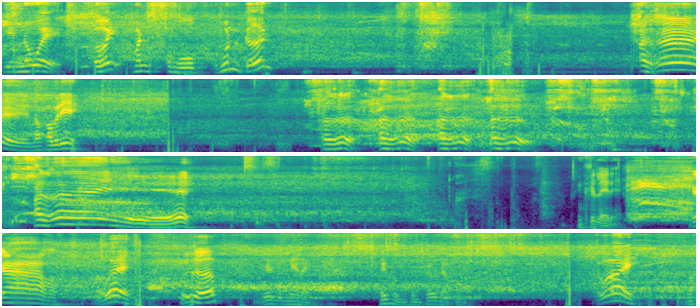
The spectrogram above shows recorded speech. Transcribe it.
เย็นนะเว้ยเอ้ย มัน โอ้โหหุ้นเกิน เอ้ยน้องเข้าไปดิ เออ เออ เออ เออ เอ้ยนี่คืออะไรเนี่ยอ้าวเอาเว้ยเฮ้ยเหรอเรียกแม่อะไรเฮ้ยผมผมชอบดับเว้ยมา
